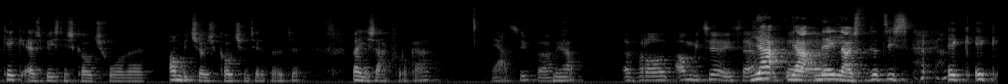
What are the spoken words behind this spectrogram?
kick-ass business coach voor ambitieuze coaches en therapeuten. Bij je zaak voor elkaar. Ja, super. Ja. En vooral het ambitieus, hè? Ja, ja nee, luister. Dat is, ik, ik,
